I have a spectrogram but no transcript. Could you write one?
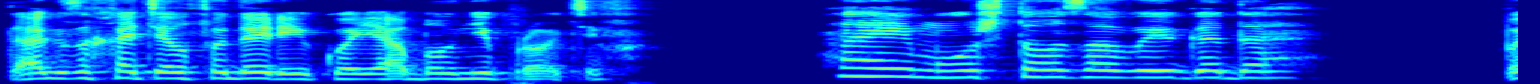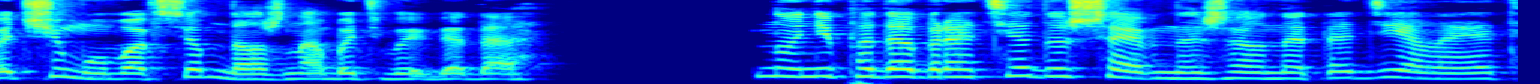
Так захотел Федерико, я был не против. «А ему что за выгода?» «Почему во всем должна быть выгода?» «Ну не по доброте душевной же он это делает».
